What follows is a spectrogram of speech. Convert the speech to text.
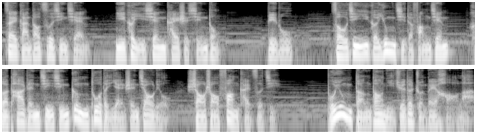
在感到自信前，你可以先开始行动，比如走进一个拥挤的房间，和他人进行更多的眼神交流，稍稍放开自己。不用等到你觉得准备好了，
